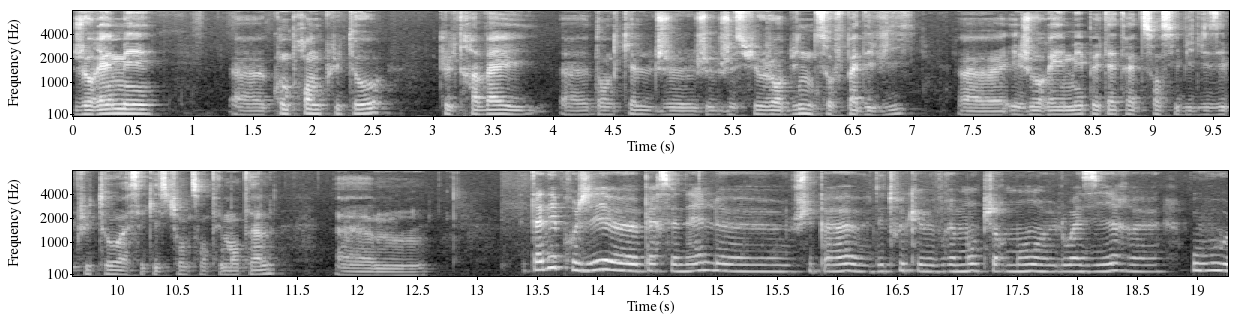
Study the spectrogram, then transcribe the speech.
J'aurais aimé comprendre plus tôt que le travail dans lequel je, je, je suis aujourd'hui ne sauve pas des vies, euh, et j'aurais aimé peut-être être sensibilisé plus tôt à ces questions de santé mentale. Euh... T'as des projets euh, personnels, euh, je sais pas, des trucs vraiment purement loisirs ou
